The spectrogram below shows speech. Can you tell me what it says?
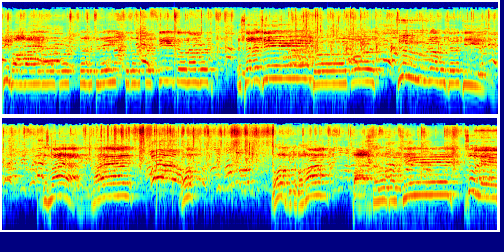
Rebound by number four, number today to number 13 to number 17. Good for two, number 17. Ismael. Ismael. Oh, oh, Up. Up. Kita bangan. Pass to number 14. Sulit.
